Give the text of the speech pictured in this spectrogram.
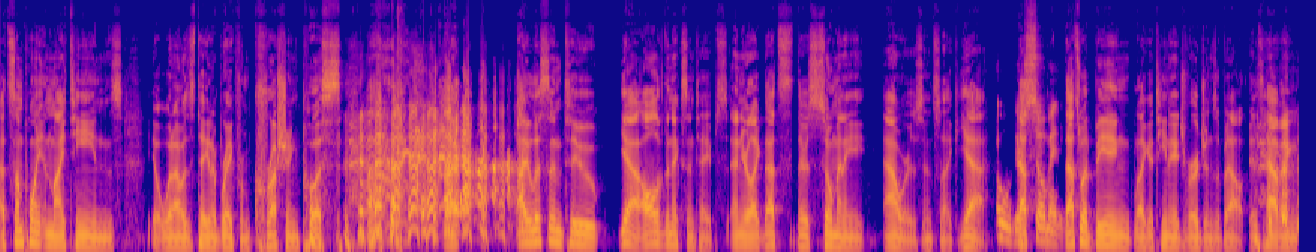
at some point in my teens you know, when I was taking a break from crushing puss, I, I listened to yeah all of the Nixon tapes, and you're like, that's there's so many hours, and it's like yeah, oh there's That's- so many that's what being like a teenage virgin's about. It's having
